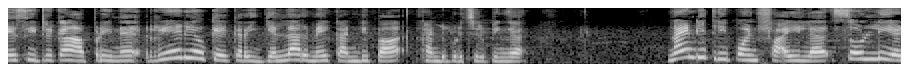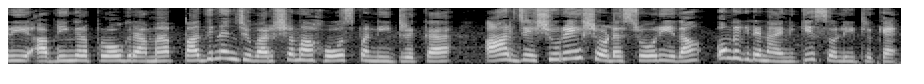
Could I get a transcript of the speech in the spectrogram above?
பேசிகிட்டு இருக்கேன் அப்படின்னு ரேடியோ கேட்குற எல்லாருமே கண்டிப்பாக கண்டுபிடிச்சிருப்பீங்க. நைன்டி த்ரீ பாயிண்ட் ஃபைவ்ல சொல்லி அப்படிங்கிற ப்ரோக்ராமை பதினஞ்சு வருஷமாக ஹோஸ்ட் பண்ணிட்டு இருக்க ஆர்ஜே சுரேஷோட ஸ்டோரியை தான் உங்ககிட்ட நான் இன்னைக்கு சொல்லிட்டு இருக்கேன்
